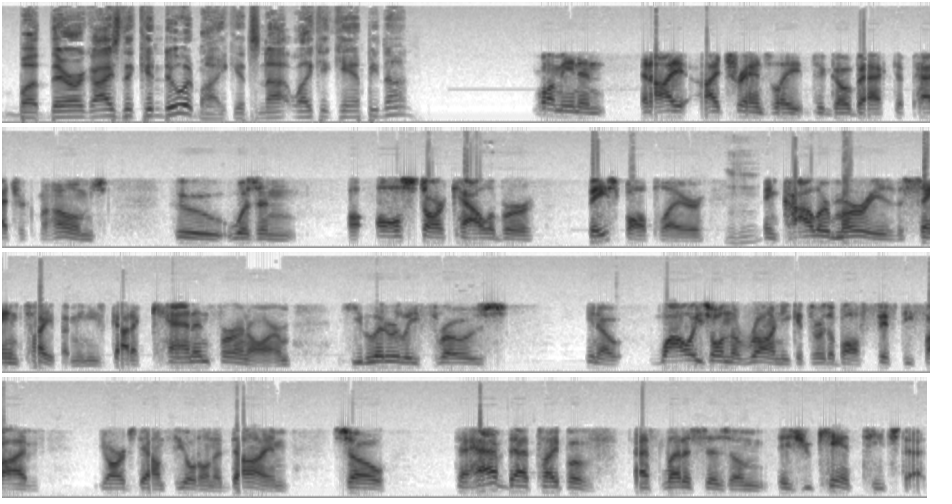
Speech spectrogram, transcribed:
But there are guys that can do it, Mike. It's not like it can't be done. Well, I mean, and and I I translate to go back to Patrick Mahomes, who was an all star caliber baseball player, mm-hmm. and Kyler Murray is the same type. I mean, he's got a cannon for an arm. He literally throws, you know, while he's on the run, he could throw the ball 55 yards downfield on a dime. So to have that type of athleticism is you can't teach that.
